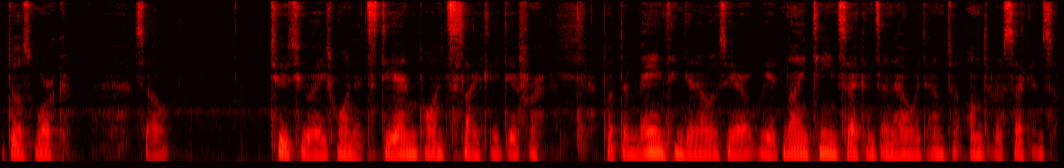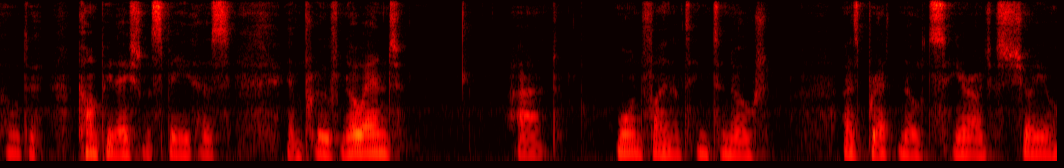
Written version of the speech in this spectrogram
it does work. So 2281, it's the endpoints slightly differ. But the main thing to notice here, we had 19 seconds and now we're down to under a second. So the computational speed has improved no end. And one final thing to note, as Brett notes here, I'll just show you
